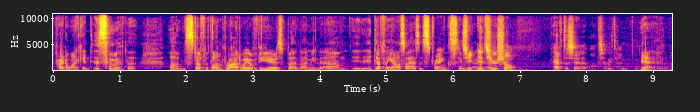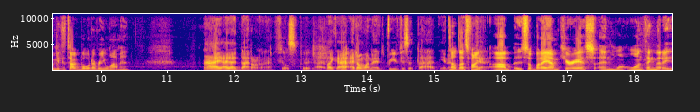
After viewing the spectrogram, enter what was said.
probably don't want to get into some of the um, stuff with on Broadway over the years, but I mean, um, it, it definitely also has its strengths. It's your, I- it's I- your show. Have to say that once every time. Yeah, We get to talk about whatever you want, man. I, I, I don't know. It feels I- like Yeah. I, I don't want to revisit that. You know, No, that's fine. Yeah. Um, so, but I am curious, and one, one thing that I,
